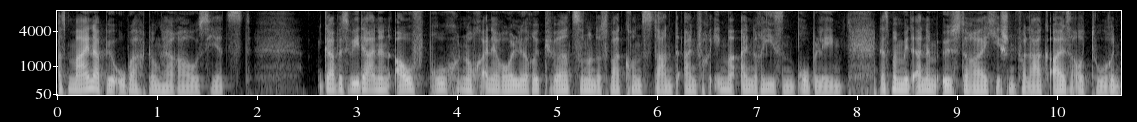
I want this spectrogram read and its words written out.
Aus meiner Beobachtung heraus jetzt gab es weder einen Aufbruch noch eine Rolle rückwärts, sondern das war konstant einfach immer ein Riesenproblem, dass man mit einem österreichischen Verlag als Autorin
